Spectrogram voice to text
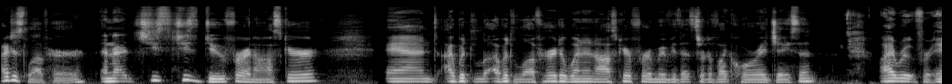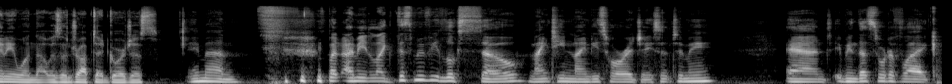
I just love her, and I, she's she's due for an Oscar. And I would I would love her to win an Oscar for a movie that's sort of like horror adjacent. I root for anyone that was in Drop Dead Gorgeous. Amen. but I mean, like this movie looks so 1990s horror adjacent to me, and I mean that's sort of like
